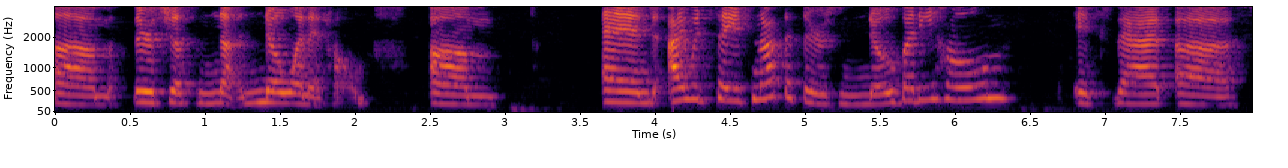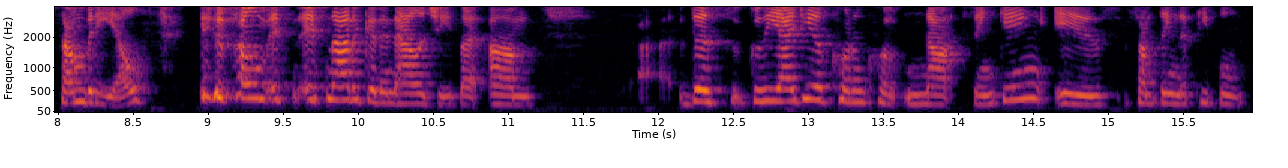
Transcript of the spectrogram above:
Um, there's just no, no one at home. Um, and I would say it's not that there's nobody home, it's that uh, somebody else is home. It's, it's not a good analogy, but um, this the idea of quote unquote not thinking is something that people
